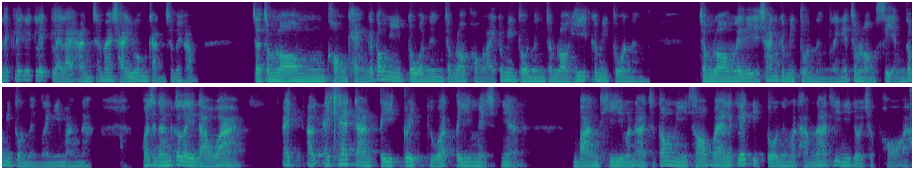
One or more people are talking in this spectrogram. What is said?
เล็กๆๆหลาย ๆ อันใช่ไหมใช้ร่วมกันใช่ไหมครับ จะจำลองของแข็งก็ต้องมีตัวหนึ่งจำลองของไหลก็มีตัวหนึ่งจำลองฮีทก็มีตัวหนึ่งจำลอง radiation ก็มีตัวหนึ่งอะไรเงี้ยจำลองเสียงก็มีตัวหนึ่งอะไรงี้มั้งนะเพราะฉะนั้นก็เลยเดาว่าไอ้ไอ้แค่การตีกริดหรือว่าตีเมชเนี่ยบางทีมันอาจจะต้องมีซอฟต์แวร์เล็ก ๆ อีกตัวหนึ่งมาทำหน้าที่นี้โดยเฉพาะอะ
